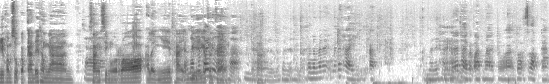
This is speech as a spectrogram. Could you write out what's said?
มีความสุขกับการได้ทำงานใช่สร้างสิ่งหัวเราะอะไรอย่างงี้ถ่ายแต่ MV นั้นให้ไม่กับค่อยเหแฟนื่อยนค่ะครับเออนั้นไม่ค่อยเหนื่อยเท่าไหร่วันนั้นไม่ได้ไม่ได้ถ่ายอัดไม่ได้ถ่ายไม่ได้ถ่ายแบบอัดมาแต่ว่าก็สลับกัน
